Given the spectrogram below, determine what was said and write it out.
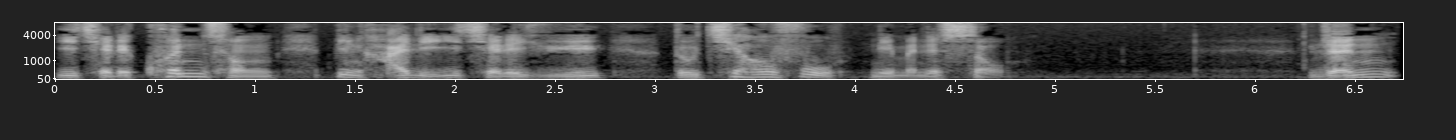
一切的昆虫，并海里一切的鱼，都交付你们的手。人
